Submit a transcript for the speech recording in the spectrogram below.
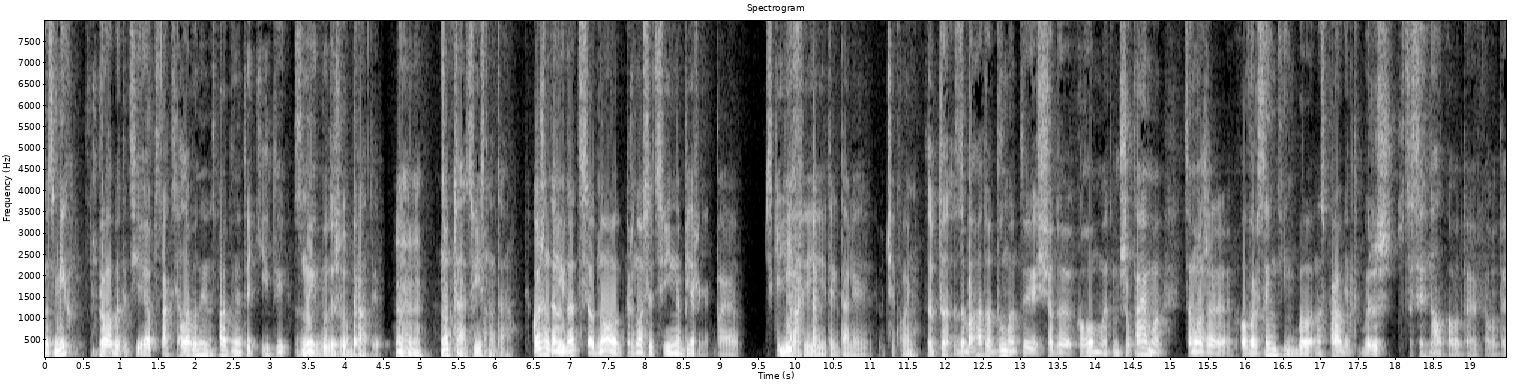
зміг привабити цієї абстракції, але вони насправді не такі. Ти з них будеш вибирати. Угу. Ну так, звісно, так. Кожен кандидат все одно приносить свій набір, якби. Скілів так, і так. так далі очікувань. Тобто забагато думати щодо кого ми там шукаємо, це може overthinking, бо насправді ти будеш це сигнал, кого ти кого ти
